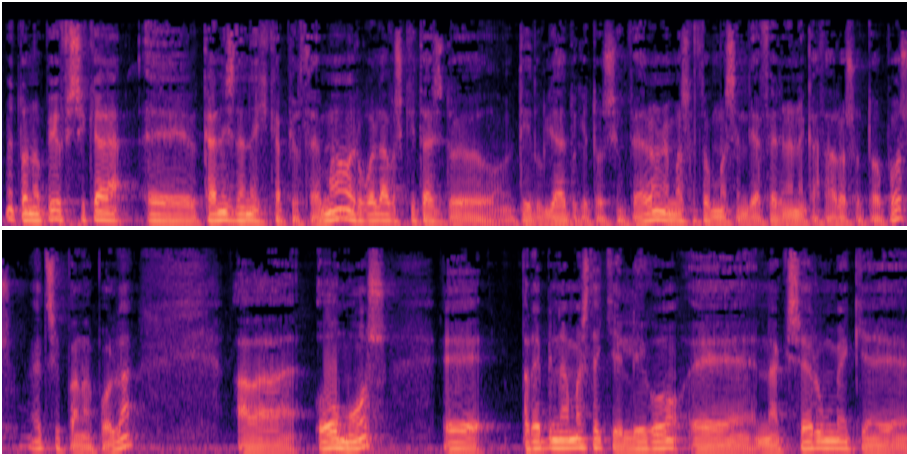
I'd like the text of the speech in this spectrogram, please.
με τον οποίο φυσικά ε, κανείς δεν έχει κάποιο θέμα. Ο εργολάβος κοιτάζει το, τη δουλειά του και το συμφέρον. Εμάς αυτό που μας ενδιαφέρει είναι να είναι καθαρός ο τόπος, έτσι πάνω απ' όλα. Όμως ε, πρέπει να είμαστε και λίγο ε, να ξέρουμε και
